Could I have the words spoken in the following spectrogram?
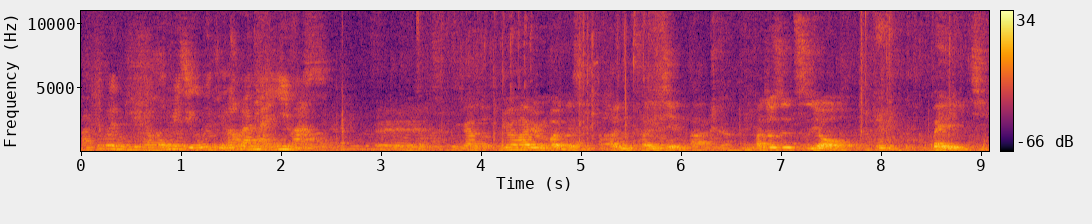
把这个问题红绿几个问题，老板满意吗？诶、应该说，因为它原本的很很简单，它就是只有背景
